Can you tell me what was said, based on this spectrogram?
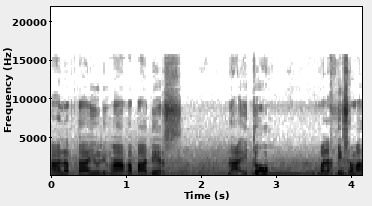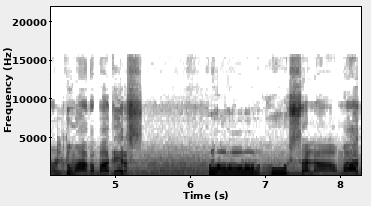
Hanap tayo ulit mga kapaders. Na ito, malaking samaral ito mga kapaders. Woo! Salamat!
